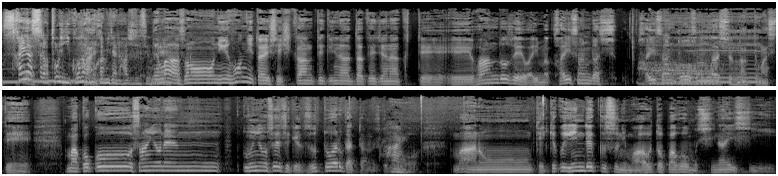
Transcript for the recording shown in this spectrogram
さやすら取りに来ないのかみたいな話ですよね。で、まあ、その、日本に対して悲観的なだけじゃなくて、えーファンド勢は今、解散ラッシュ、解散倒産ラッシュになってまして、まあ、ここ3、4年、運用成績はずっと悪かったんですけど、はい。まあ、あのー結局インデックスにもアウトパフォームしないし、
